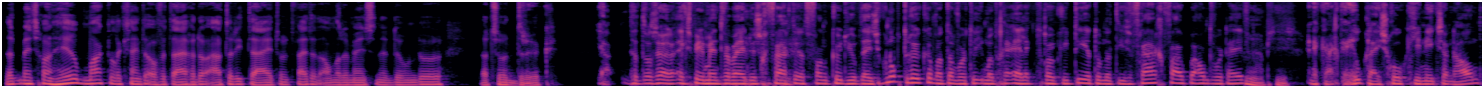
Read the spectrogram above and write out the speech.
Dat mensen gewoon heel makkelijk zijn te overtuigen door autoriteit... door het feit dat andere mensen het doen, door dat soort druk. Ja, dat was een experiment waarbij dus gevraagd werd van... kunt u op deze knop drukken? Want dan wordt er iemand geëlektrocuteerd... omdat hij zijn vraag fout beantwoord heeft. Ja, precies. En dan krijgt hij een heel klein schokje, niks aan de hand.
